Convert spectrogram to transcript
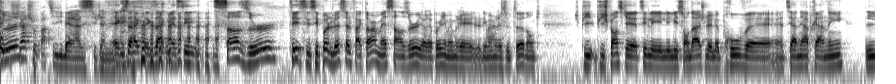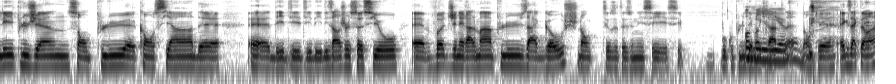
Ouais, eux. je cherche au Parti libéral si jamais. Exact, exact. mais c'est sans eux, tu sais, c'est- pas le seul facteur, mais sans eux, il y aurait pas eu les mêmes, ré- les mêmes résultats. Donc, je- puis, puis je pense que tu sais, les, les, les sondages le, le prouvent euh, tu sais, année après année. Les plus jeunes sont plus euh, conscients de, euh, des, des, des, des- des enjeux sociaux, euh, votent généralement plus à gauche. Donc, tu sais, aux États-Unis, c'est beaucoup plus Au démocrate. là. donc, euh, exactement.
